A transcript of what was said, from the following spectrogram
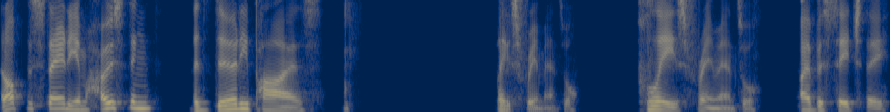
at Optus Stadium, hosting the Dirty Pies. Please, Fremantle. Please, Fremantle. I beseech thee.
